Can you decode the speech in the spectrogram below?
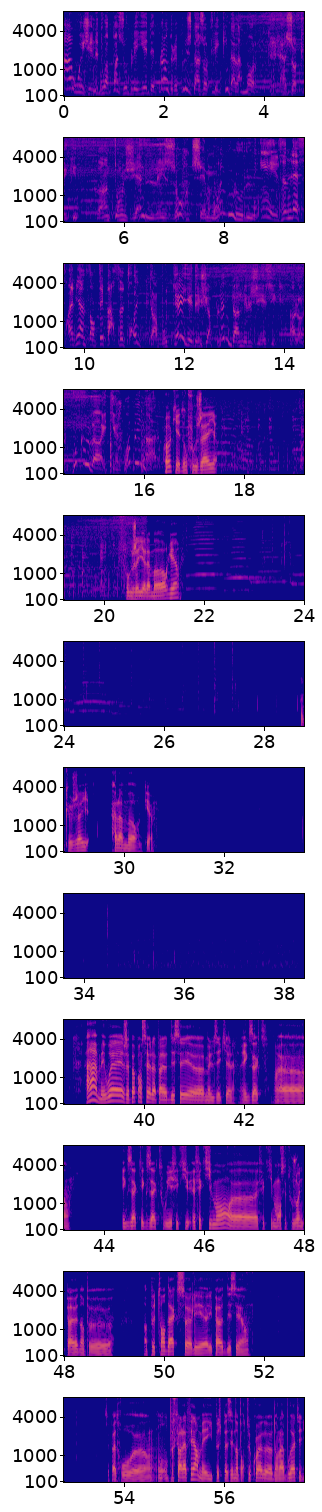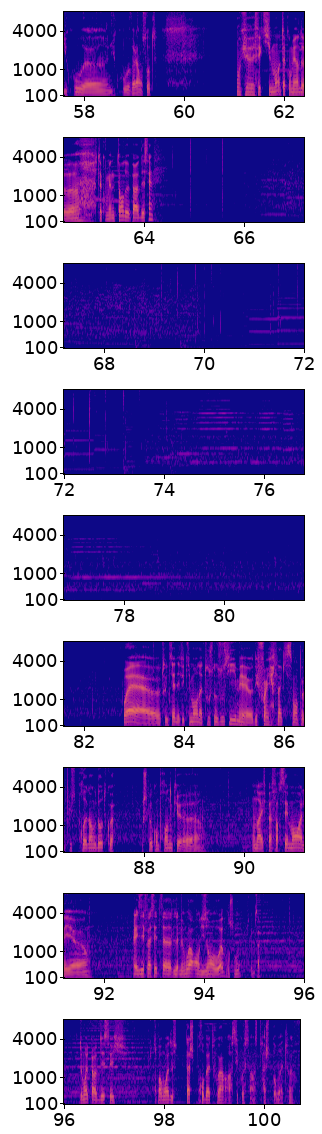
Ah oui, je ne dois pas oublier de prendre plus d'azote liquide à la morgue. De l'azote liquide quand on gèle les os, c'est moins douloureux. Et je me laisserais bien tenter par ce truc. Ta bouteille est déjà pleine d'analgésique. Alors boucle-la et tiens-toi peinard. Ok, donc faut que j'aille... Faut que j'aille à la morgue. Que j'aille à la morgue. Ah, mais ouais, j'ai pas pensé à la période d'essai, euh, Melzekiel. Exact. Euh, exact, exact. Oui, effectivement, euh, effectivement, c'est toujours une période un peu, un peu tendax les, les périodes d'essai. Hein. C'est pas trop. On, peut faire l'affaire, mais il peut se passer n'importe quoi dans la boîte et du coup, du coup, voilà, on saute. Donc effectivement, t'as combien de, t'as combien de temps de période d'essai? Ouais, euh, Twinsen, effectivement, on a tous nos soucis, mais euh, des fois, il y en a qui sont un peu plus prenants que d'autres, quoi. Donc, je peux comprendre que euh, on n'arrive pas forcément à les, à les effacer de, la mémoire en disant ouais, bon, c'est bon, c'est comme ça. Deux mois de période d'essai. Trois mois de stage probatoire. Ah, c'est quoi ça, un stage probatoire?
